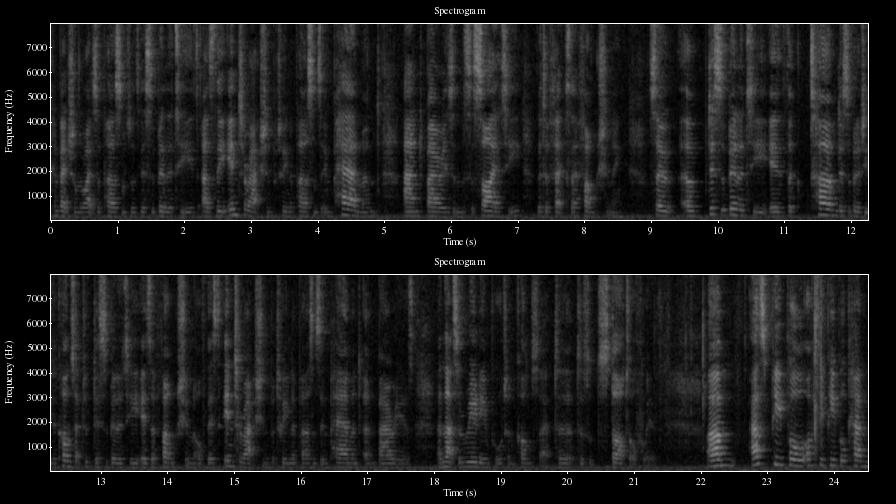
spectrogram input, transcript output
Convention on the Rights of Persons with Disabilities as the interaction between a person's impairment and barriers in the society that affects their functioning. So a disability is, the term disability, the concept of disability is a function of this interaction between a person's impairment and barriers. And that's a really important concept to, to start off with. Um, as people, obviously people can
